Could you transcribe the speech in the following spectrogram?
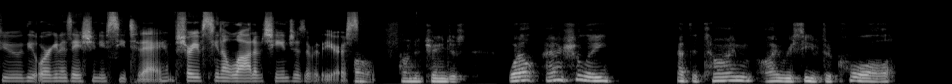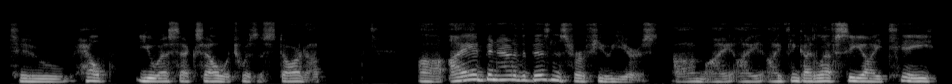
to the organization you see today? I'm sure you've seen a lot of changes over the years. Oh, ton of changes. Well, actually, at the time, I received a call to help USXL, which was a startup. Uh, I had been out of the business for a few years. Um, I, I, I, think I left CIT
